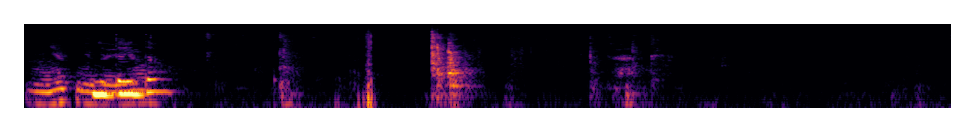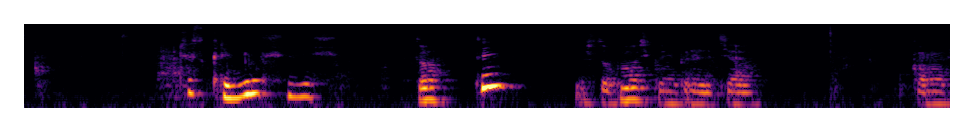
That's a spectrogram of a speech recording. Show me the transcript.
Нет, не, Не доел. доедал? Так. Че скривился весь? Кто? Ты? Да чтоб моську не прилетела. Кровь.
